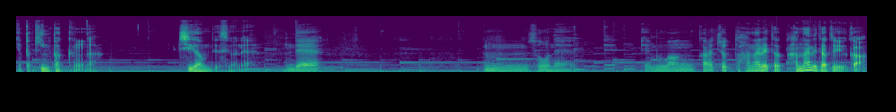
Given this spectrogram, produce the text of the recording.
やっぱ緊迫感が違うんですよね。でうんそうね M1 からちょっと離れた離れたというか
